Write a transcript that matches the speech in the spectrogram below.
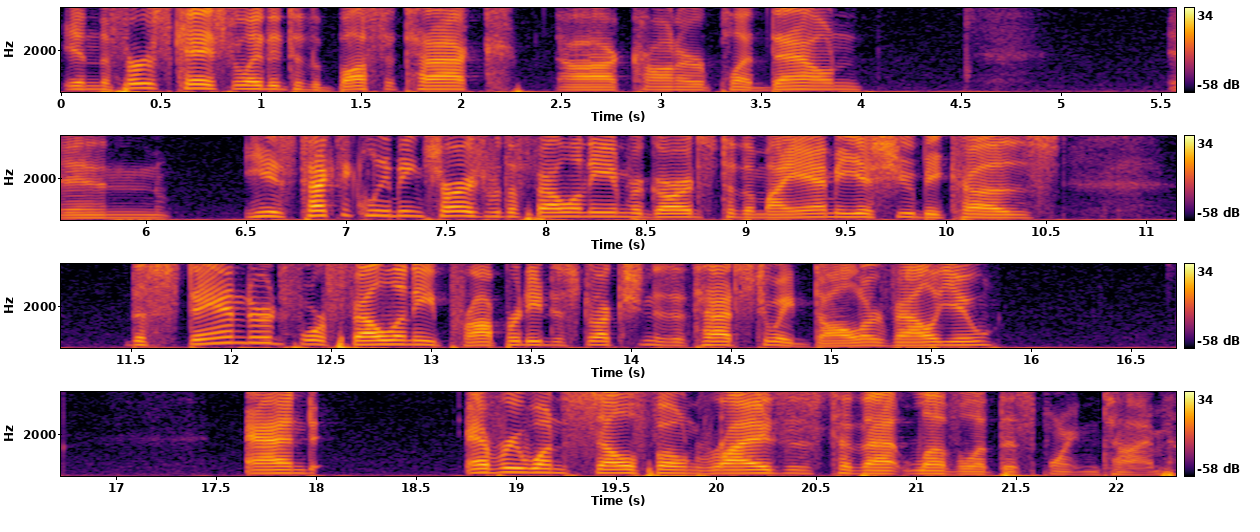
In the first case related to the bus attack, uh, Conor pled down. In he is technically being charged with a felony in regards to the Miami issue because the standard for felony property destruction is attached to a dollar value. And everyone's cell phone rises to that level at this point in time.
